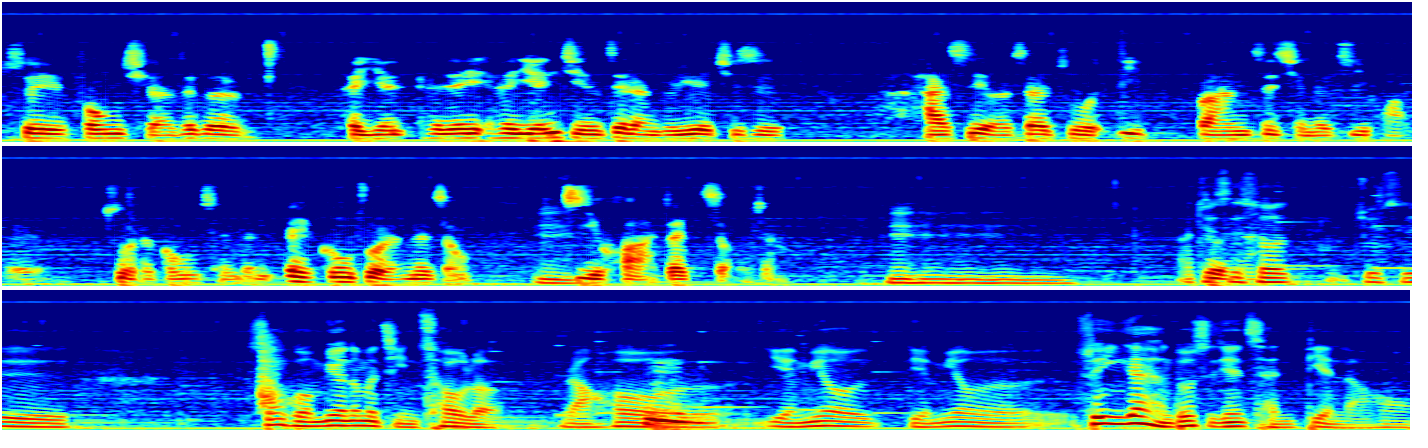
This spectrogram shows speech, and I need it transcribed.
所以封起来这个很严很严很严谨的这两个月，其实还是有在做一般之前的计划的做的工程的哎工作的那种嗯计划在走这样。嗯嗯嗯嗯就是说，就是生活没有那么紧凑了，然后嗯也没有也没有，所以应该很多时间沉淀了哦。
